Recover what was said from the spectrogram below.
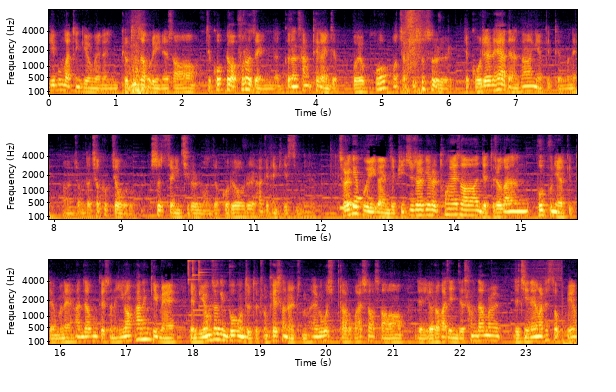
이분 같은 경우에는 교통사고로 인해서 이제 코뼈가 부러져 있는 그런 상태가 이제 보였고 어차피 수술을 고려를 해야 되는 상황이었기 때문에 어, 좀더 적극적으로 수술적인 치료를 먼저 고려를 하게 된 케이스입니다. 절개 부위가 이제 비주절개를 통해서 이제 들어가는 부분이었기 때문에 환자분께서는 이왕 하는 김에 미용적인 부분들도 좀 개선을 좀 해보고 싶다고 하셔서 이제 여러 가지 이제 상담을 이제 진행을 했었고요.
